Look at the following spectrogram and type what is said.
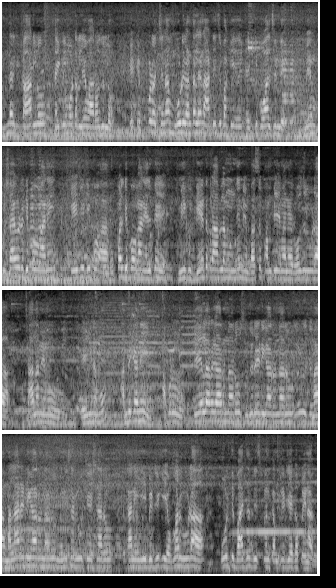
అందరికీ కార్లు సైకిల్ మోటార్ లేవు ఆ రోజుల్లో. ఎప్పుడు వచ్చినా మూడు గంటలైనా ఆర్టీసీ పక్క ఎక్కిపోవాల్సిందే మేము కుషాయిగూడ డిపో కానీ కేజీ డిపో ఉప్పల్ డిపో కానీ వెళ్తే మీకు గేట్ ప్రాబ్లం ఉంది మేము బస్సు పంపించమనే రోజులు కూడా చాలా మేము ఎగినాము. అందుకని అప్పుడు కేఎల్ఆర్ గారు ఉన్నారు సుధీరెడ్డి గారు ఉన్నారు మా మల్లారెడ్డి గారు ఉన్నారు మినిస్టర్ కూడా చేసినారు. కానీ ఈ బ్రిడ్జికి ఎవ్వరు కూడా పూర్తి బాధ్యత తీసుకొని కంప్లీట్ చేయకపోయినారు.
